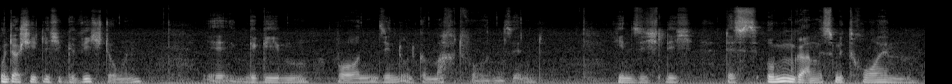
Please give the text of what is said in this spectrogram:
unterschiedliche Gewichtungen äh, gegeben worden sind und gemacht worden sind hinsichtlich des Umgangs mit Träumen.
